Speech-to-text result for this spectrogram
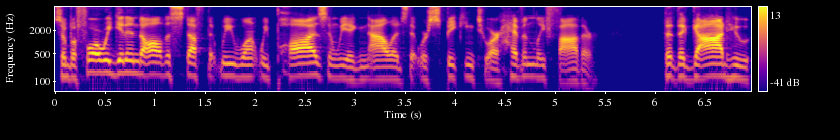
So before we get into all the stuff that we want, we pause and we acknowledge that we're speaking to our Heavenly Father, that the God who,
